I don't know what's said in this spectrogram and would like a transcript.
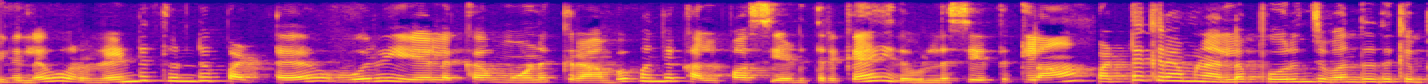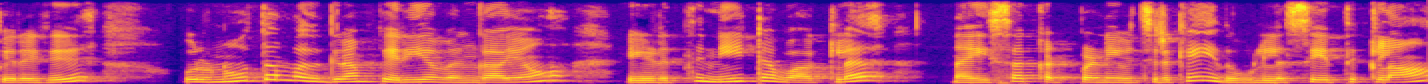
இதில் ஒரு ரெண்டு துண்டு பட்டை ஒரு ஏலக்காய் மூணு கிராம்பு கொஞ்சம் கல்பாசி எடுத்திருக்கேன். இதை உள்ளே சேர்த்துக்கலாம். பட்டை கிராம்பு நல்லா பொரிஞ்சு வந்ததுக்கு பிறகு ஒரு நூற்றம்பது கிராம் பெரிய வெங்காயம் எடுத்து நீட்டாக வாக்கில் நைஸாக கட் பண்ணி வச்சுருக்கேன். இதை உள்ளே சேர்த்துக்கலாம்.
